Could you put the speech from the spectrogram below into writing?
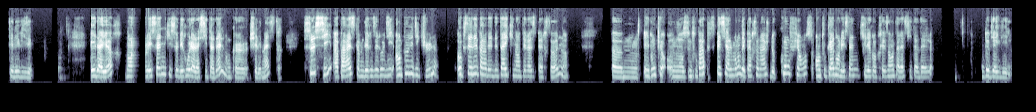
télévisée. Et d'ailleurs, dans les scènes qui se déroulent à la citadelle, donc euh, chez les maîtres, ceux-ci apparaissent comme des érudits un peu ridicules, obsédés par des détails qui n'intéressent personne. Euh, et donc, ce ne sont pas spécialement des personnages de confiance, en tout cas dans les scènes qui les représentent à la citadelle de Vieilleville.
